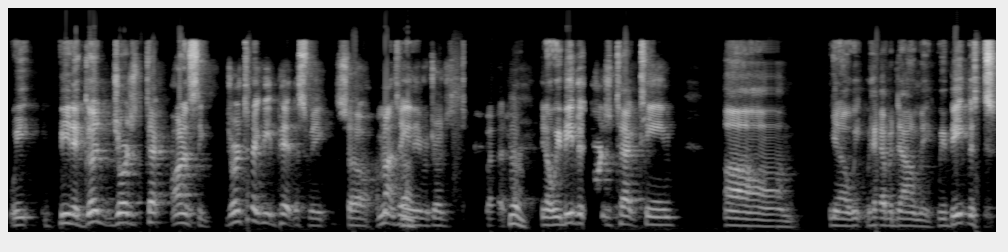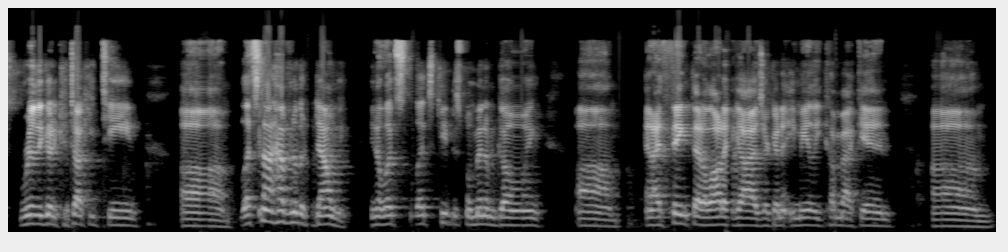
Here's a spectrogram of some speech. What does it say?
we beat a good Georgia Tech. Honestly, Georgia Tech beat Pitt this week, so I'm not taking anything for Georgia Tech, but sure. you know we beat the Georgia Tech team. Um, you know we, we have a down week. We beat this really good Kentucky team. Um, let's not have another down week. You know, let's let's keep this momentum going. Um, and I think that a lot of guys are going to immediately come back in um,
